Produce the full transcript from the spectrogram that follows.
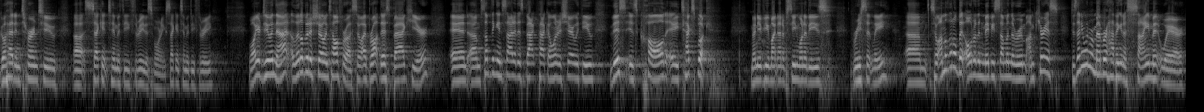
Go ahead and turn to uh, 2 Timothy 3 this morning. 2 Timothy 3. While you're doing that, a little bit of show and tell for us. So I brought this bag here, and um, something inside of this backpack I wanted to share with you. This is called a textbook. Many of you might not have seen one of these recently. Um, so I'm a little bit older than maybe some in the room. I'm curious, does anyone remember having an assignment where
